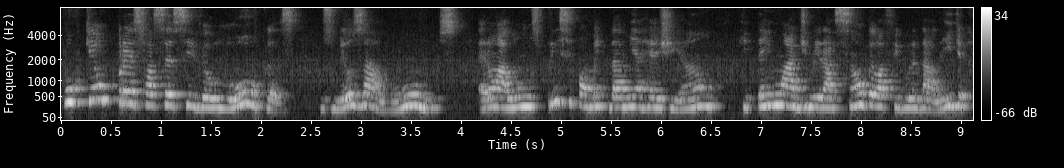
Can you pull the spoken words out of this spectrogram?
por que o preço acessível, Lucas? Os meus alunos eram alunos principalmente da minha região, que têm uma admiração pela figura da Lídia,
